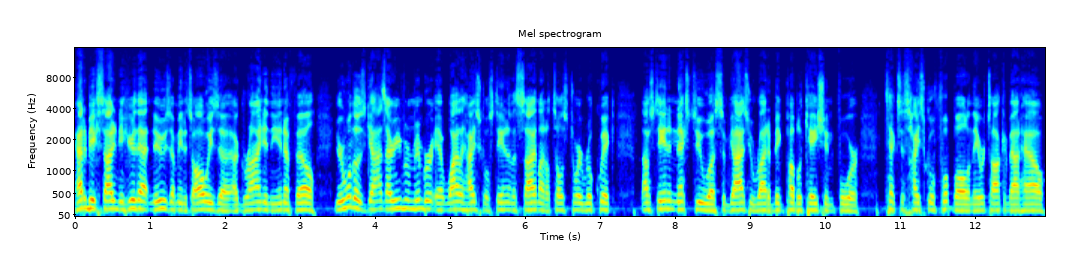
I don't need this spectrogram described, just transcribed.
Had to be exciting to hear that news. I mean, it's always a, a grind in the NFL. You're one of those guys. I even remember at Wylie High School standing on the sideline. I'll tell a story real quick. I was standing next to uh, some guys who write a big publication for Texas high school football, and they were talking about how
